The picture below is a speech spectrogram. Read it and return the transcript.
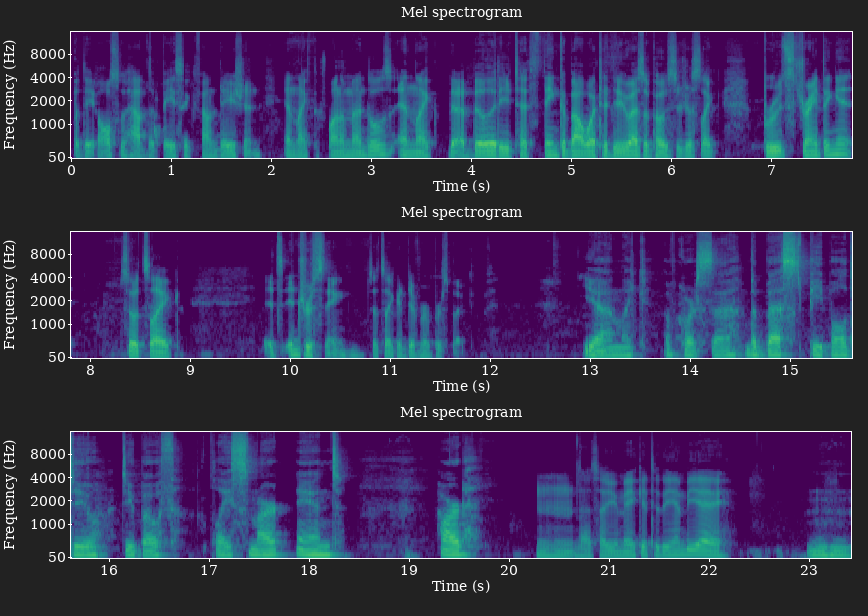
but they also have the basic foundation and like the fundamentals and like the ability to think about what to do as opposed to just like brute strengthening it. So it's like it's interesting. So it's like a different perspective. Yeah, and like of course uh, the best people do do both play smart and hard. hmm That's how you make it to the NBA. hmm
